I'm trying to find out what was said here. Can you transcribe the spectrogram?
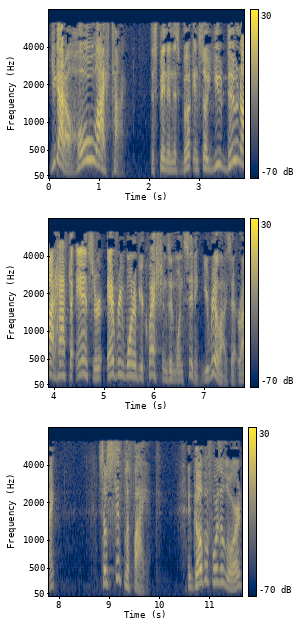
You got a whole lifetime to spend in this book, and so you do not have to answer every one of your questions in one sitting. You realize that, right? So simplify it and go before the Lord,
